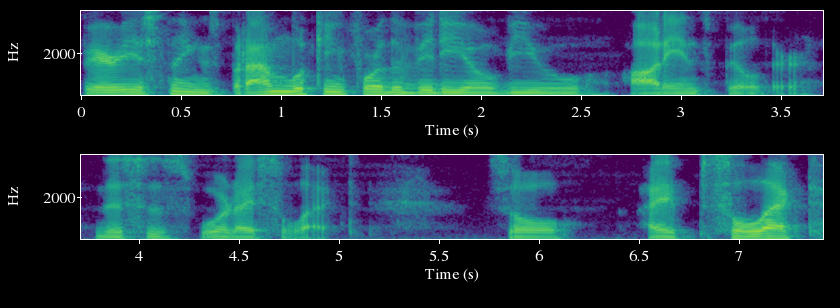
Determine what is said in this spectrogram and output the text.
various things, but I'm looking for the video view audience builder. This is what I select. So I select,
